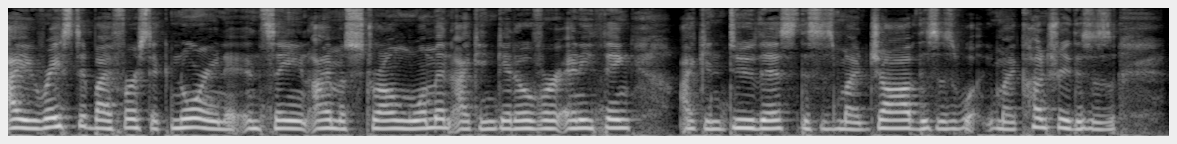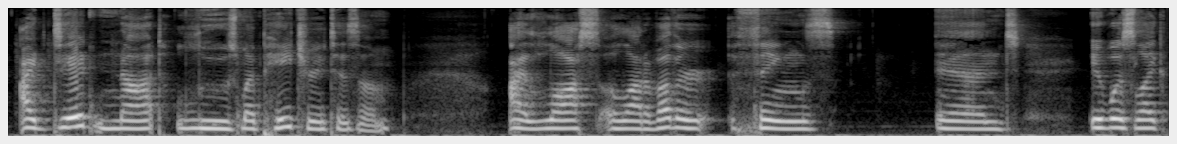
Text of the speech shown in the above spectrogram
I erased it by first ignoring it and saying, I'm a strong woman. I can get over anything. I can do this. This is my job. This is what my country. This is. I did not lose my patriotism. I lost a lot of other things. And it was like,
